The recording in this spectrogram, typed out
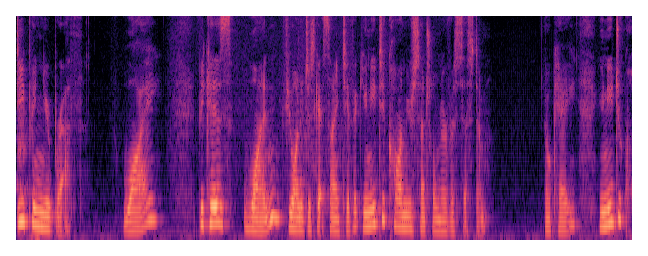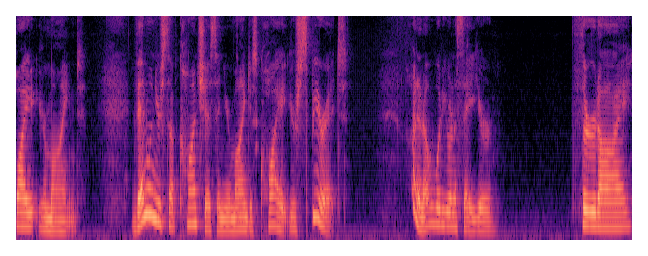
deepen your breath. Why? Because, one, if you want to just get scientific, you need to calm your central nervous system. Okay? You need to quiet your mind. Then, when your subconscious and your mind is quiet, your spirit, I don't know, what do you want to say? Your third eye,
